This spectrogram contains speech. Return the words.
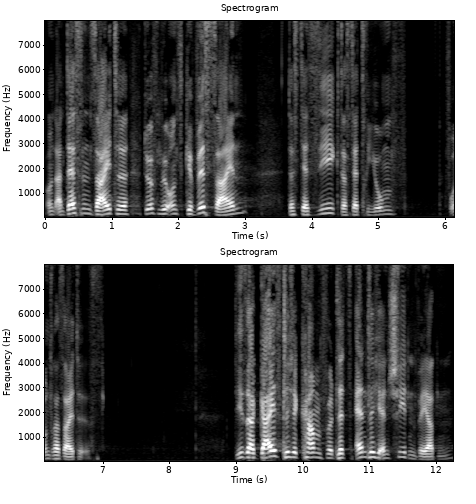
Und an dessen Seite dürfen wir uns gewiss sein, dass der Sieg, dass der Triumph auf unserer Seite ist. Dieser geistliche Kampf wird letztendlich entschieden werden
